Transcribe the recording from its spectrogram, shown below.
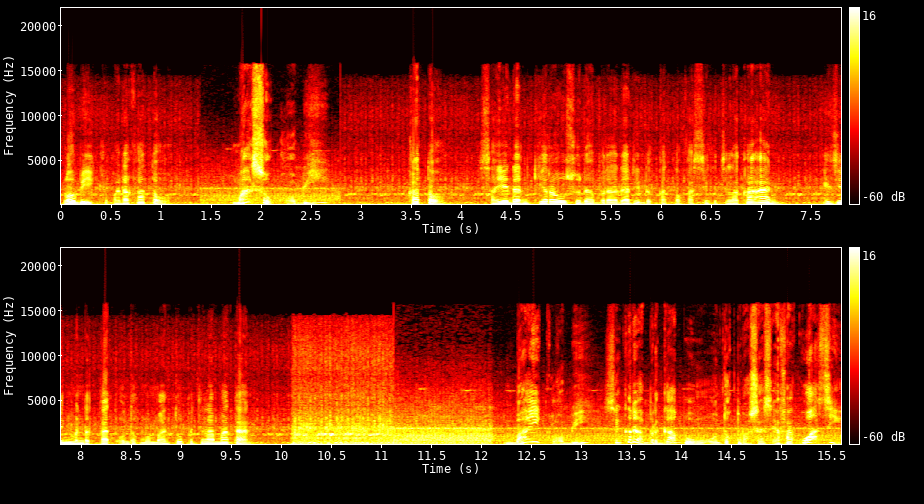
Lobby kepada Kato. Masuk, Lobby. Kato, saya dan Kirau sudah berada di dekat lokasi kecelakaan. Izin mendekat untuk membantu penyelamatan. Baik, Lobby. Segera bergabung untuk proses evakuasi.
